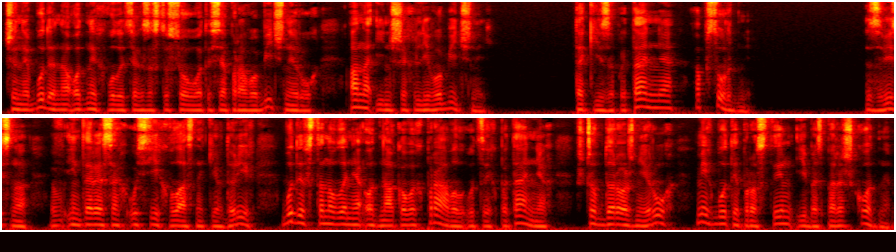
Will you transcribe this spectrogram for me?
Чи не буде на одних вулицях застосовуватися правобічний рух, а на інших лівобічний? Такі запитання абсурдні. Звісно, в інтересах усіх власників доріг буде встановлення однакових правил у цих питаннях, щоб дорожній рух міг бути простим і безперешкодним.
